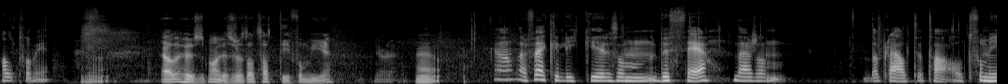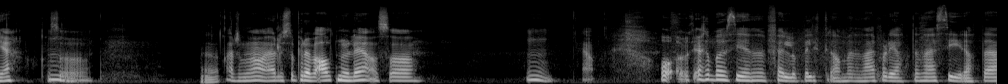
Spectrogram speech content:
altfor mye. ja, det høres ut som man rett og slett har tatt i for mye. Gjør det. Ja. Ja, derfor jeg ikke liker sånn buffé. Det er sånn Da pleier jeg alltid å ta altfor mye. Så Ja. er det sånn, ja, jeg har lyst til å prøve alt mulig, og så Og jeg kan bare si en, følge opp litt med den der, fordi at når jeg sier at det,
